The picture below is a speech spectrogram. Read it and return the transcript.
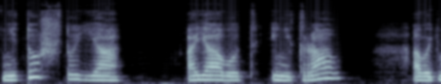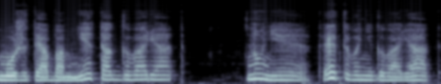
Не то, что я. А я вот и не крал, а, быть может, и обо мне так говорят. Ну нет, этого не говорят.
